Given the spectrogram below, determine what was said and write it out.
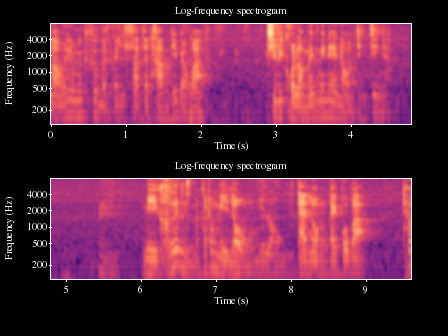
เราให้รู้มันคือเหมือนเป็นสัจธรรมที่แบบว่า ชีวิตคนเราไม่งไม่แน่นอนจริง ๆอะอืมมีขึ้นมันก็ต้องมีลงมีลง แต่ลงไปปุ๊บอะถ้า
